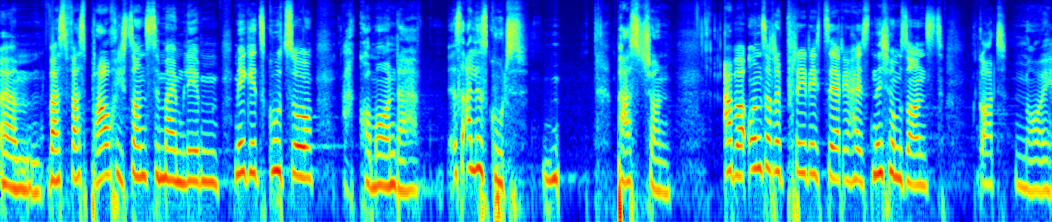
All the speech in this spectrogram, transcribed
ähm, was, was brauche ich sonst in meinem Leben? Mir geht's gut so. Ach, come on, da ist alles gut. Passt schon. Aber unsere Predigtserie heißt nicht umsonst Gott neu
